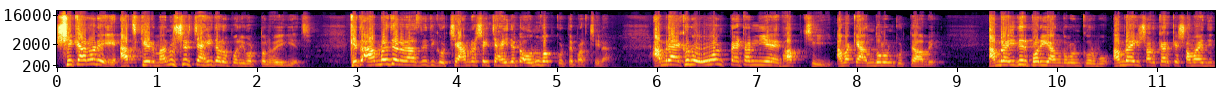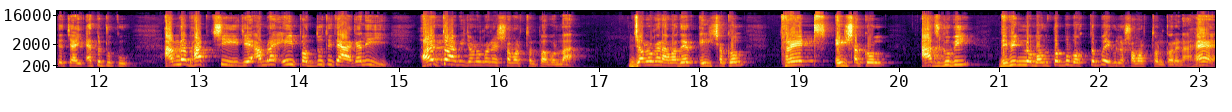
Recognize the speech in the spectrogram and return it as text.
সে কারণে আজকের মানুষের চাহিদারও পরিবর্তন হয়ে গিয়েছে। কিন্তু আমরা যারা রাজনীতি করছি, আমরা সেই চাহিদাটা অনুভব করতে পারছি না। আমরা এখনও ওল্ড প্যাটার্ন নিয়ে ভাবছি, আমাকে আন্দোলন করতে হবে। আমরা ঈদের পরই আন্দোলন করব, আমরা এই সরকারকে সময় দিতে চাই এতটুকু। আমরা ভাবছি যে আমরা এই পদ্ধতিতে আগালেই হয়তো আমি জনগণের সমর্থন পাবো না। জনগণ আমাদের এই সকল থ্রেট এই সকল আজগুবি, বিভিন্ন মন্তব্য, বক্তব্য এগুলো সমর্থন করে না। হ্যাঁ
